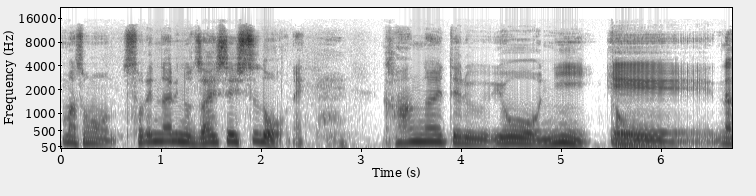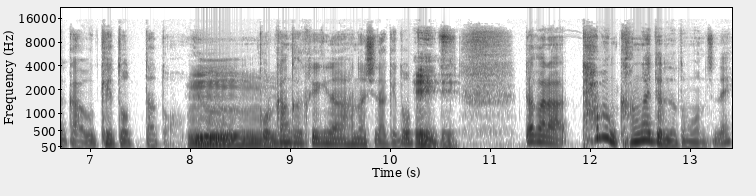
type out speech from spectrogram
まあその、それなりの財政出動をね、考えてるように、えー、なんか受け取ったという、これ感覚的な話だけどって言って、ええだから多分考えてるんだと思うんですね。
